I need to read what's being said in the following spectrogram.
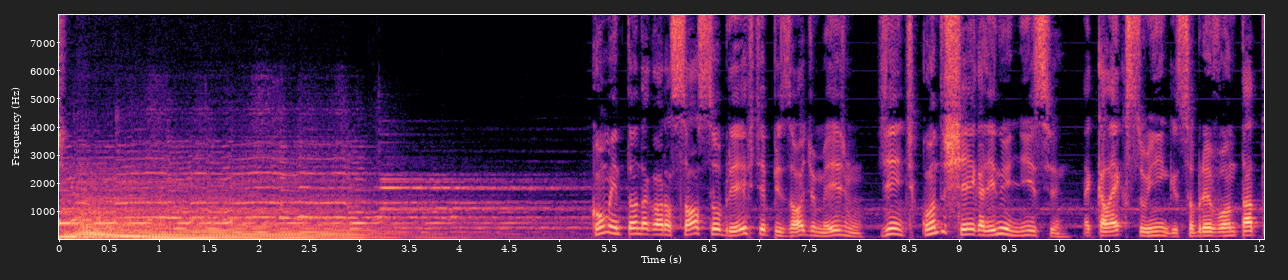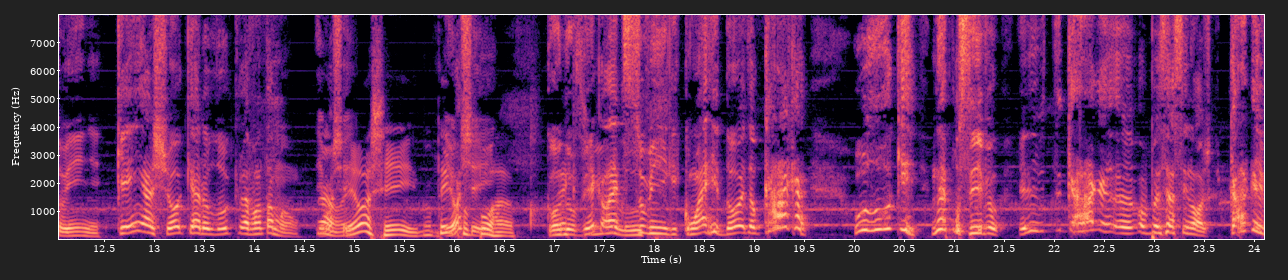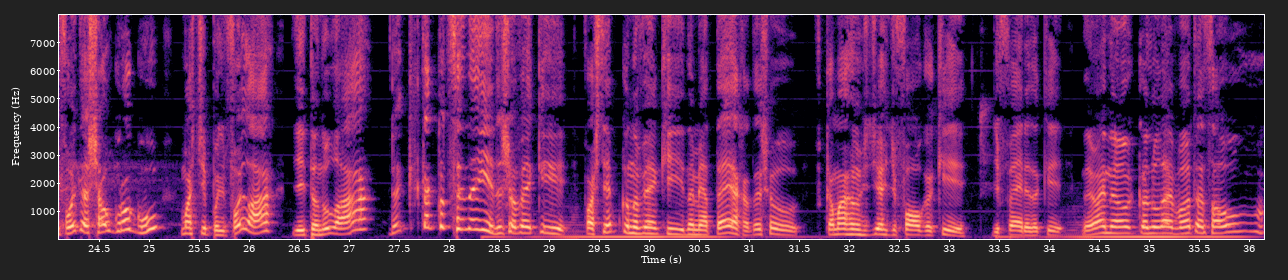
Comentando agora só sobre este episódio mesmo. Gente, quando chega ali no início, aquela X-Wing sobrevoando Tatooine, quem achou que era o Luke, levanta a mão. Eu não, achei. Eu achei. Não tem eu achei. porra. Quando vê aquela X-Wing com R2, eu, caraca, o Luke, não é possível. Ele, caraca, eu pensei assim, lógico. Caraca, ele foi deixar o Grogu, mas tipo, ele foi lá, e ele estando lá, o que, que tá acontecendo aí? Deixa eu ver aqui. Faz tempo que eu não venho aqui na minha terra, deixa eu ficar mais uns dias de folga aqui de férias aqui. Mas não, quando levanta é só o.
